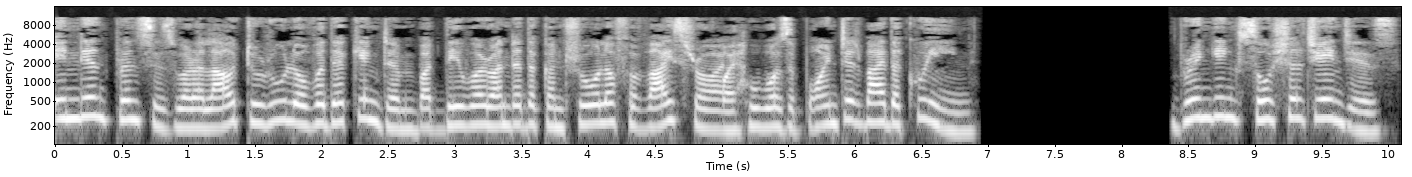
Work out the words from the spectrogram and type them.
Indian princes were allowed to rule over their kingdom but they were under the control of a viceroy who was appointed by the queen. Bringing social changes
